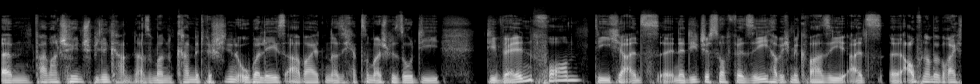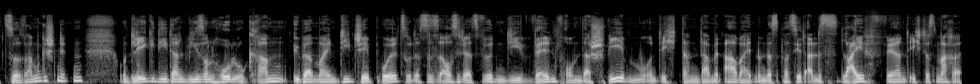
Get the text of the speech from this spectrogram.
ähm, weil man schön spielen kann. Also man kann mit verschiedenen Overlays arbeiten. Also ich habe zum Beispiel so die, die Wellenform, die ich ja als äh, in der DJ-Software sehe, habe ich mir quasi als äh, Aufnahmebereich zusammengeschnitten und lege die dann wie so ein Hologramm über meinen DJ-Pult, so dass es aussieht, als würden die Wellenformen da schweben und ich dann damit arbeiten. Und das passiert alles live, während ich das mache.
